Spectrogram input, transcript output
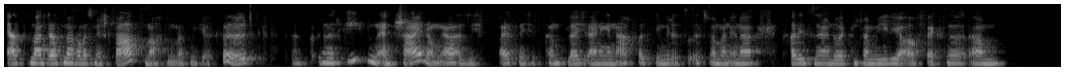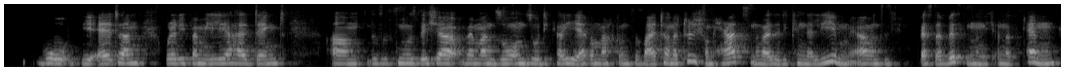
erstmal das mache, was mir Spaß macht und was mich erfüllt. Das ist eine riesen Entscheidung. Ja. Also ich weiß nicht, es können vielleicht einige nachvollziehen, wie das so ist, wenn man in einer traditionellen deutschen Familie aufwächst, ne, ähm, wo die Eltern oder die Familie halt denkt, ähm, das ist nur sicher, wenn man so und so die Karriere macht und so weiter. Natürlich vom Herzen, weil sie die Kinder lieben ja, und sich besser wissen und nicht anders kennen.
